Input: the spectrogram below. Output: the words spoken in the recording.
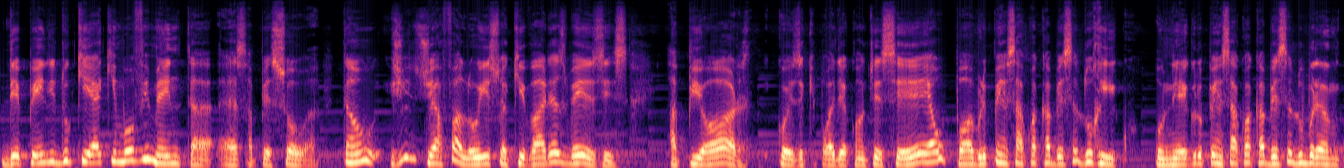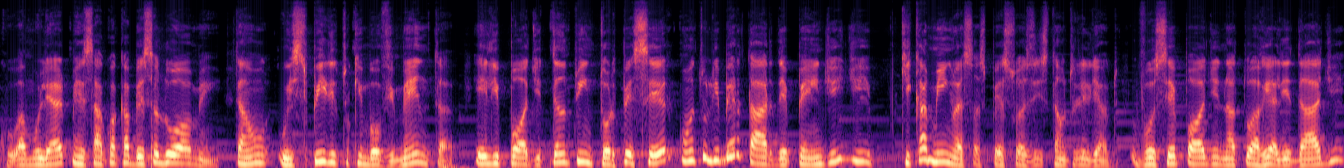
depende do que é que movimenta essa pessoa. Então, a gente já falou isso aqui várias vezes. A pior coisa que pode acontecer é o pobre pensar com a cabeça do rico. O negro pensar com a cabeça do branco, a mulher pensar com a cabeça do homem. Então, o espírito que movimenta, ele pode tanto entorpecer quanto libertar, depende de que caminho essas pessoas estão trilhando. Você pode, na tua realidade,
